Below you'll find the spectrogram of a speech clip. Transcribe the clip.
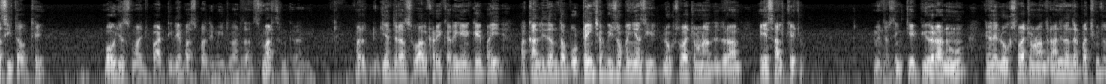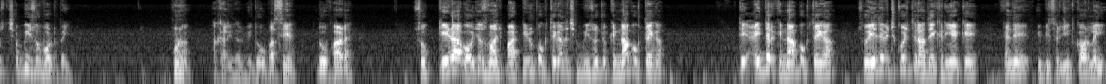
ਅਸੀਂ ਤਾਂ ਉੱਥੇ ਬਹੁਜਨ ਸਮਾਜ ਪਾਰਟੀ ਦੇ ਬਸਪਾ ਦੇ ਉਮੀਦਵਾਰ ਦਾ ਸਮਰਥਨ ਕਰਾਂਗੇ। ਪਰ ਦੂਜੀਆਂ ਤਰ੍ਹਾਂ ਸਵਾਲ ਖੜੇ ਕਰ ਰਹੀਆਂ ਕਿ ਭਾਈ ਅਕਾਲੀ ਦਲ ਨੂੰ ਤਾਂ ਵੋਟਾਂ ਹੀ 2600 ਪਈਆਂ ਸੀ ਲੋਕ ਸਭਾ ਚੋਣਾਂ ਦੇ ਦੌਰਾਨ ਇਸ ਹਲਕੇ 'ਚ। ਮਹਿੰਦਰ ਸਿੰਘ ਕੇਪੀ ਹੋਰਾਂ ਨੂੰ ਕਹਿੰਦੇ ਲੋਕ ਸਭਾ ਚੋਣਾਂ ਦੌਰਾਨ ਜਲੰਧਰ ਪੱਛਮੀ ਤੋਂ 2600 ਵੋਟ ਪਈ। ਹੁਣ ਅਕਾਲੀ ਦਲ ਵੀ ਦੋ ਪਾਸੇ ਹੈ, ਦੋ ਫਾੜ ਹੈ। ਸੋ ਕਿਹੜਾ ਬਹੁਜਨ ਸਮਾਜ ਪਾਰਟੀ ਨੂੰ ਭੁਗਤੇਗਾ ਤੇ 2600 ਚੋਂ ਕਿੰਨਾ ਭੁਗਤੇਗਾ? ਤੇ ਇੱਧਰ ਕਿੰਨਾ ਭੁਗਤੇਗਾ? ਸੋ ਇਹਦੇ ਵਿੱਚ ਕੁਝ ਤਰ੍ਹਾਂ ਦੇਖ ਰਹੀਆਂ ਕਿ ਕਹਿੰਦੇ ਬੀਬੀ ਸਰਜੀਤ ਕੌਰ ਲਈ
